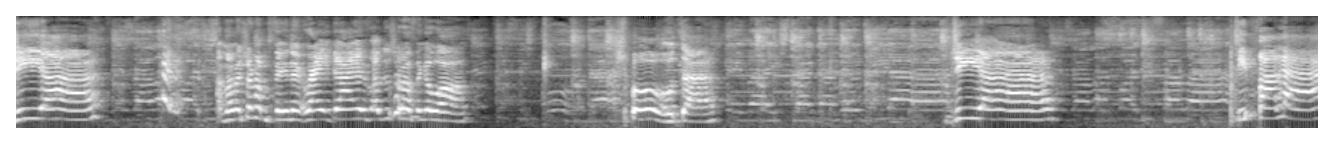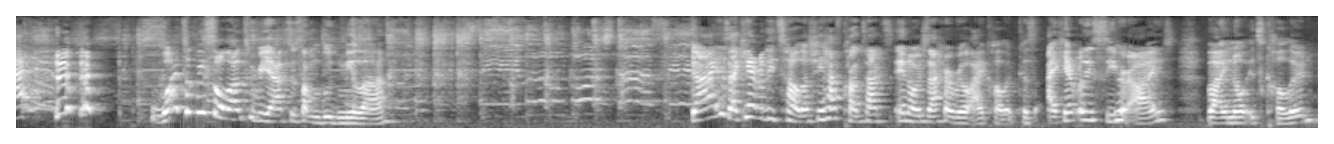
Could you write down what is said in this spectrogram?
Gia. I'm not sure if I'm saying it right, guys. I'm just trying to sing along. Spoda. Gia. Tifala. Why took me so long to react to some Ludmilla? Guys, I can't really tell. Does she have contacts in or is that her real eye color? Because I can't really see her eyes, but I know it's colored.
